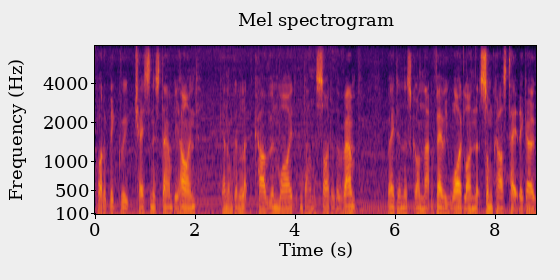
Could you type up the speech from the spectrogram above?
Quite a big group chasing us down behind. Again I'm going to let the car run wide and down the side of the ramp. Raiden has gone that very wide line that some cars take. They go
